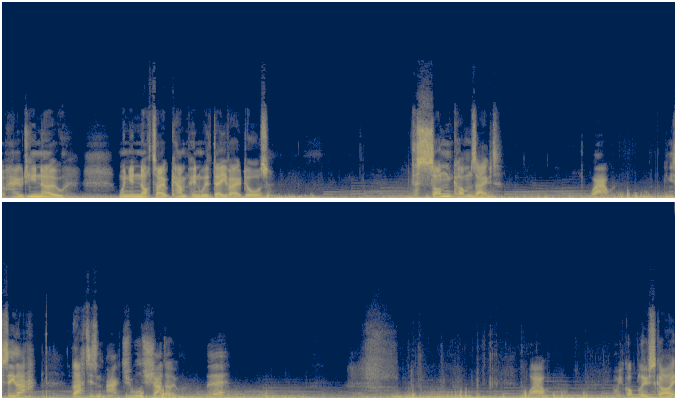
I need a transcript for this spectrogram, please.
So how do you know when you're not out camping with Dave Outdoors? The sun comes out. Wow. Can you see that? That is an actual shadow there. Wow. And we've got blue sky.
